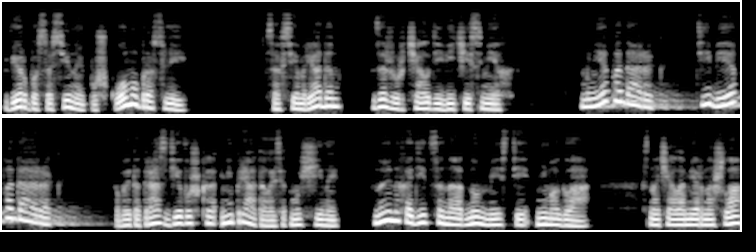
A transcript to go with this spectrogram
верба с осиной пушком обросли?» Совсем рядом зажурчал девичий смех. «Мне подарок, тебе подарок!» В этот раз девушка не пряталась от мужчины, но и находиться на одном месте не могла. Сначала мерно шла,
